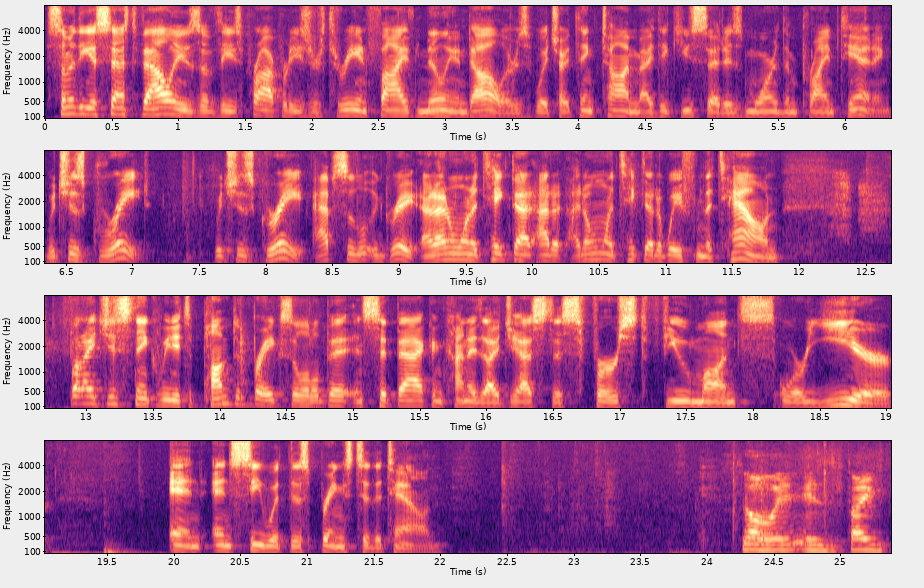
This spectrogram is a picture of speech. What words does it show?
some of the assessed values of these properties are three and five million dollars, which I think, Tom, I think you said is more than Prime Tanning, which is great, which is great, absolutely great. And I don't want to take that out of, I don't want to take that away from the town. But I just think we need to pump the brakes a little bit and sit back and kind of digest this first few months or year and, and see what this brings to the town. So is, if I'm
